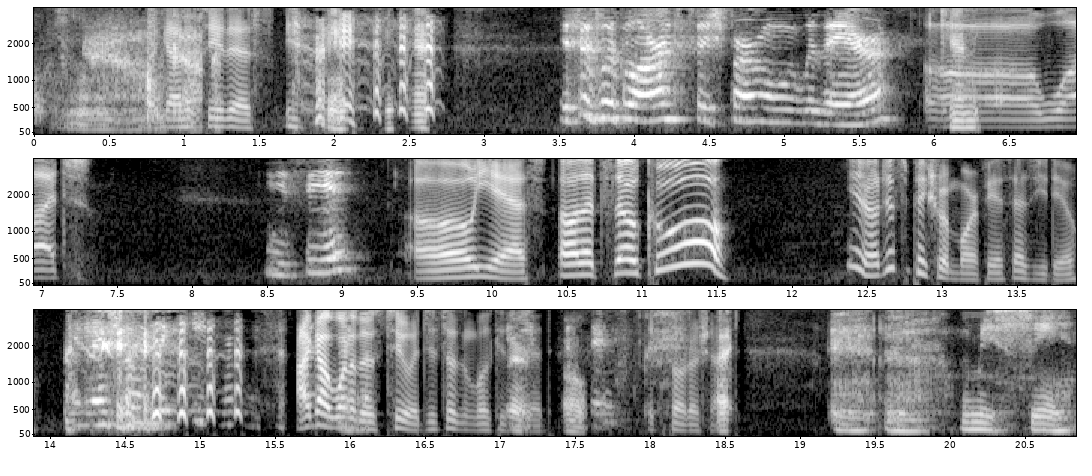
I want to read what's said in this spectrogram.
Oh, I gotta God. see this. This is with Laurence Fishburne when we were there. Can- oh, what? Can you see it? Oh, yes. Oh, that's so cool. You know, just a picture of Morpheus, as you do. And then show him the key. I got one of those too. It just doesn't look as good. Oh, It's photoshopped. uh, let me see.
